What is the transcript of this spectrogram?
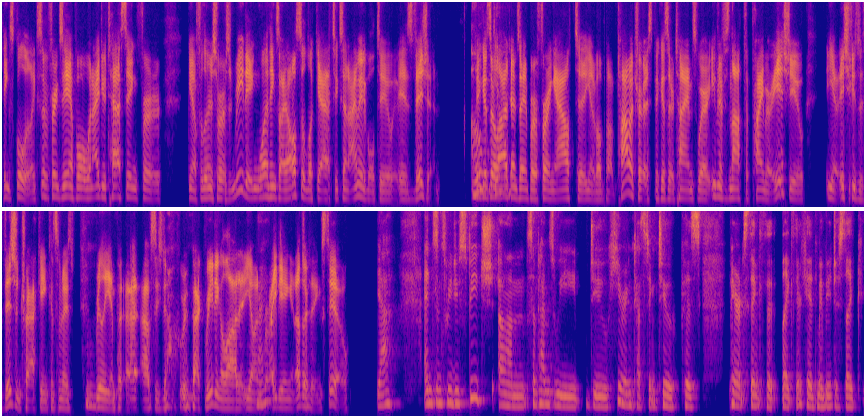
things globally like so for example when i do testing for you know for learning disorders and reading one of the things i also look at to extent i'm able to is vision Oh, because there are yeah. a lot of times I'm referring out to you know optometrists because there are times where even if it's not the primary issue, you know issues with vision tracking can sometimes mm. really imp- obviously you know, impact reading a lot, you know, and right. writing and other things too. Yeah, and since we do speech, um, sometimes we do hearing testing too because parents think that like their kid maybe just like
